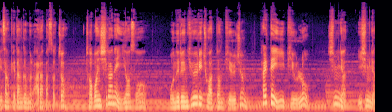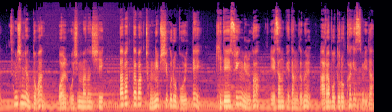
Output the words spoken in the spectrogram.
예상 배당금을 알아봤었죠. 저번 시간에 이어서 오늘은 효율이 좋았던 비율 중 8대2 비율로 10년, 20년, 30년 동안 월 50만원씩 따박따박 적립식으로 모을 때 기대의 수익률과 예상 배당금을 알아보도록 하겠습니다.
